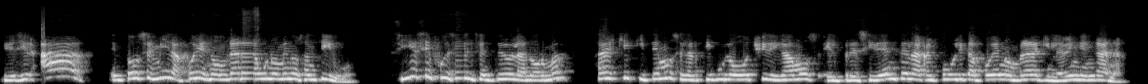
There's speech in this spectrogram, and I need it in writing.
y decir, ah, entonces mira, puedes nombrar a uno menos antiguo. Si ese fuese el sentido de la norma, ¿sabes qué? Quitemos el artículo 8 y digamos, el presidente de la República puede nombrar a quien le venga en gana.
